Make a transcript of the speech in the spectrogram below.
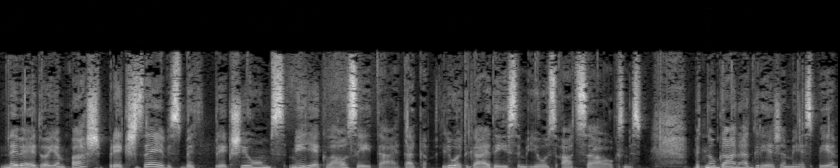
neveidojam paši priekš sevis, bet priekš jums, mīļie klausītāji, tā ka ļoti gaidīsim jūsu atsauksmes. Bet nu gan atgriežamies pie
